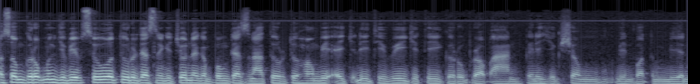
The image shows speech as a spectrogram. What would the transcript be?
បាទសូមគោរពនឹងជម្រាបសួរទូរទស្សនិកជននៅកំពុងទស្សនាទូរទស្សន៍ហង HD TV ជាទីគោរពរាប់អានពេលនេះយើងខ្ញុំមានវត្តមាន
